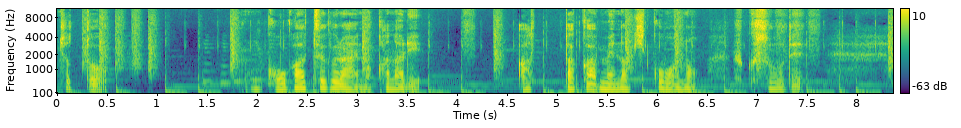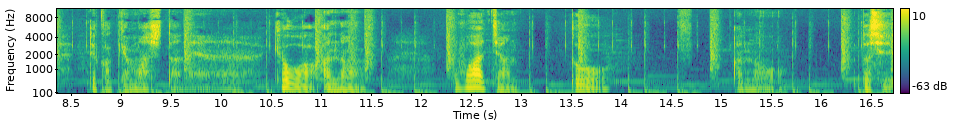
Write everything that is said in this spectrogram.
ちょっと5月ぐらいのかなりあったかめの気候の服装で出かけましたね。今日はあのおばあちゃんとあの私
